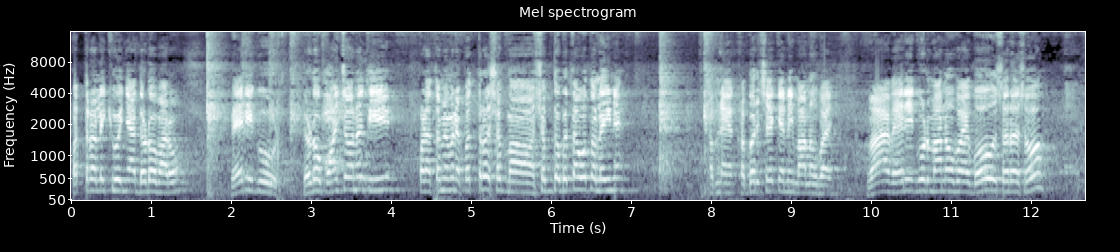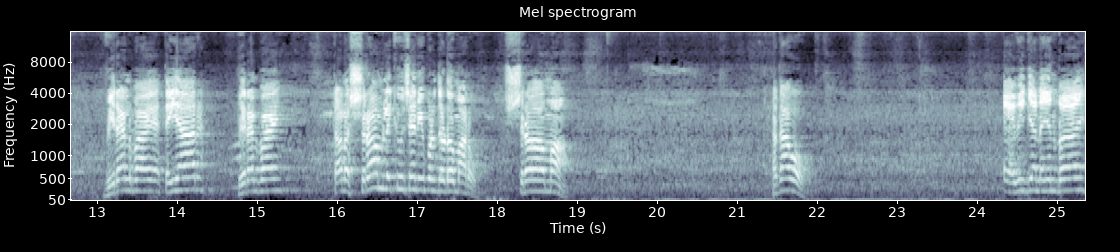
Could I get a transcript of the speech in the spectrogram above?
પત્ર લખ્યું હોય ત્યાં દડો મારો. વેરી ગુડ દડો પહોંચ્યો નથી. પણ તમે મને પત્ર શબ્દ બતાવો તો લઈને. તમને ખબર છે કે નહીં, માનવભાઈ? વાહ વેરી ગુડ માનવભાઈ. બહુ સરસ, હો. વિરાલભાઈ, તૈયાર? વિરાલભાઈ, ચાલો શ્રમ લખ્યું છે એની પર દડો મારો. શ્રમ. હગાવો. આવી ગયા નયનભાઈ.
